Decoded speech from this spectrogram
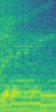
Bye.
